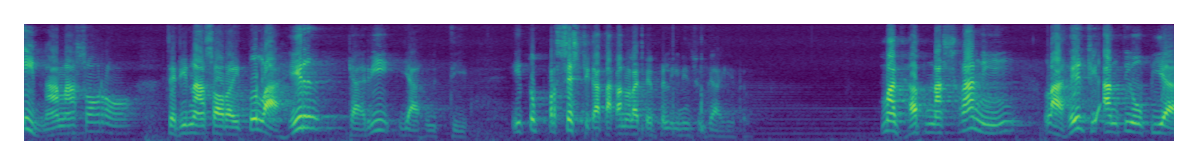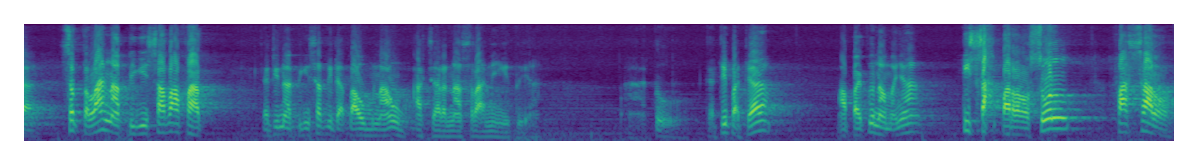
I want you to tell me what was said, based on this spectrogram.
Ina Nasoro jadi Nasoro itu lahir dari Yahudi itu persis dikatakan oleh Bebel ini juga gitu madhab Nasrani lahir di Antioquia setelah Nabi Isa wafat. Jadi Nabi Isa tidak tahu menahu ajaran Nasrani itu ya. Nah, itu. Jadi pada apa itu namanya? Kisah para Rasul pasal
